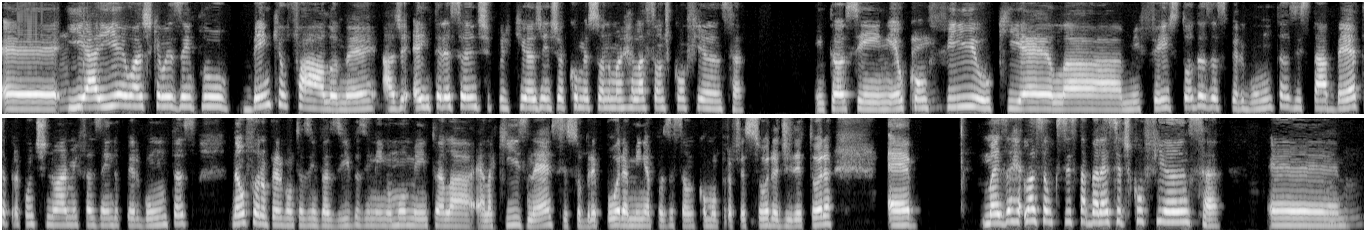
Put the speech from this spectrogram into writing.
É, uhum. E aí eu acho que é o exemplo bem que eu falo, né? É interessante porque a gente já começou numa relação de confiança. Então, assim, eu confio que ela me fez todas as perguntas, está aberta para continuar me fazendo perguntas. Não foram perguntas invasivas, em nenhum momento ela, ela quis, né, se sobrepor à minha posição como professora, diretora. É, mas a relação que se estabelece é de confiança. É, uhum.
